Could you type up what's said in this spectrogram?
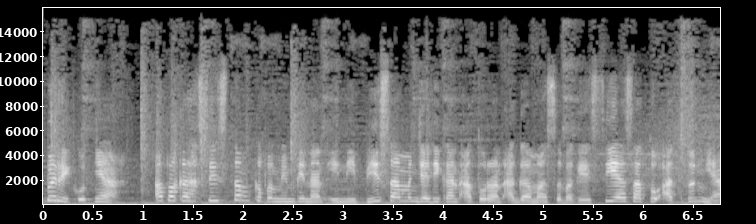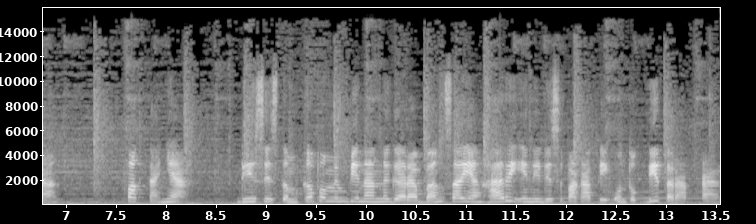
Berikutnya, apakah sistem kepemimpinan ini bisa menjadikan aturan agama sebagai siasatu ad-dunya? Faktanya, di sistem kepemimpinan negara bangsa yang hari ini disepakati untuk diterapkan,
